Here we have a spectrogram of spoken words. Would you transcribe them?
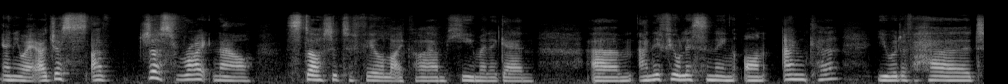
Anyway, I just I've just right now started to feel like I am human again. Um, and if you're listening on Anchor, you would have heard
